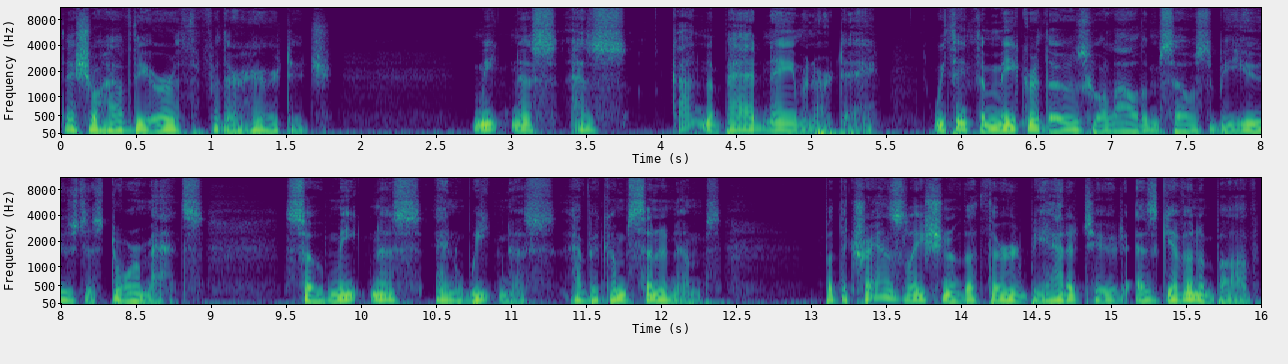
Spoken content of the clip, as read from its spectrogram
they shall have the earth for their heritage. Meekness has gotten a bad name in our day. We think the meek are those who allow themselves to be used as doormats. So meekness and weakness have become synonyms. But the translation of the third beatitude, as given above,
